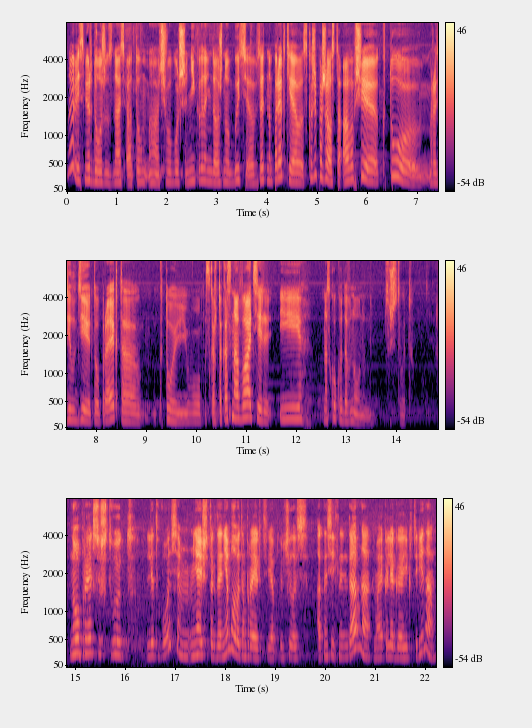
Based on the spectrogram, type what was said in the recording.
Ну, весь мир должен знать о том, а, чего больше никогда не должно быть в обязательном порядке. Скажи, пожалуйста, а вообще кто родил идею этого проекта? Кто его, скажем так, основатель и насколько давно он существует? Ну, проект существует лет восемь. Меня еще тогда не было в этом проекте. Я подключилась относительно недавно. Моя коллега Екатерина,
